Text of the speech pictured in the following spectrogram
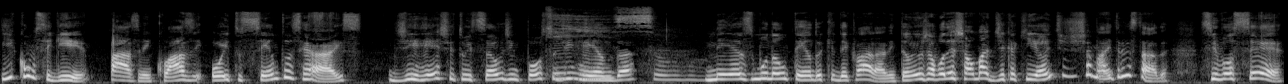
e consegui, pasmem, quase 800 reais de restituição de imposto de renda Isso. mesmo não tendo que declarar. Então eu já vou deixar uma dica aqui antes de chamar a entrevistada. Se você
